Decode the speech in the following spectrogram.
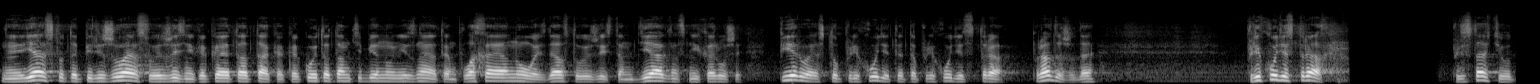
э, я что-то переживаю в своей жизни, какая-то атака, какой-то там тебе, ну не знаю, там плохая новость, да, в твою жизнь, там диагноз нехороший. Первое, что приходит, это приходит страх. Правда же, да? Приходит страх. Представьте, вот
